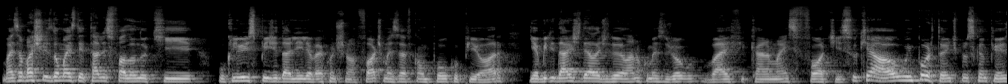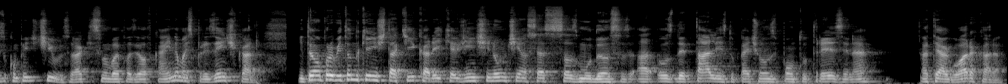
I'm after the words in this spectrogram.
Mais abaixo eles dão mais detalhes falando que o clear speed da Lilia vai continuar forte, mas vai ficar um pouco pior, e a habilidade dela de duelar no começo do jogo vai ficar mais forte. Isso que é algo importante para os campeões do competitivo. Será que isso não vai fazer ela ficar ainda mais presente, cara? Então, aproveitando que a gente está aqui, cara, e que a gente não tinha acesso a essas mudanças, aos detalhes do patch 11.13, né? Até agora, cara,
